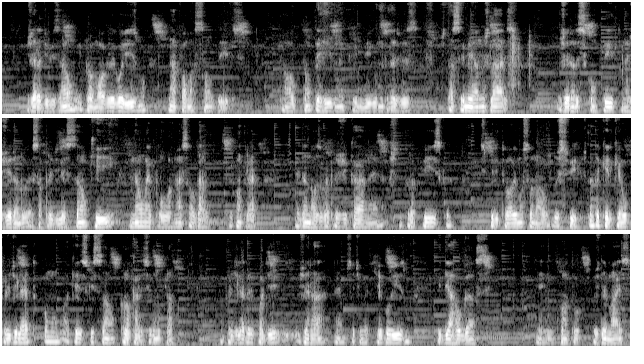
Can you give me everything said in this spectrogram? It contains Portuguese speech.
gera divisão e promove o egoísmo na formação deles. Então, algo tão terrível né, que o inimigo muitas das vezes está semeando nos lares, gerando esse conflito, né, gerando essa predileção que não é boa, não é saudável. Pelo contrário, é danosa, vai prejudicar né, a estrutura física, espiritual e emocional dos filhos, tanto aquele que é o predileto como aqueles que são colocados em segundo plano. O predileto pode gerar né, um sentimento de egoísmo e de arrogância, enquanto os demais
